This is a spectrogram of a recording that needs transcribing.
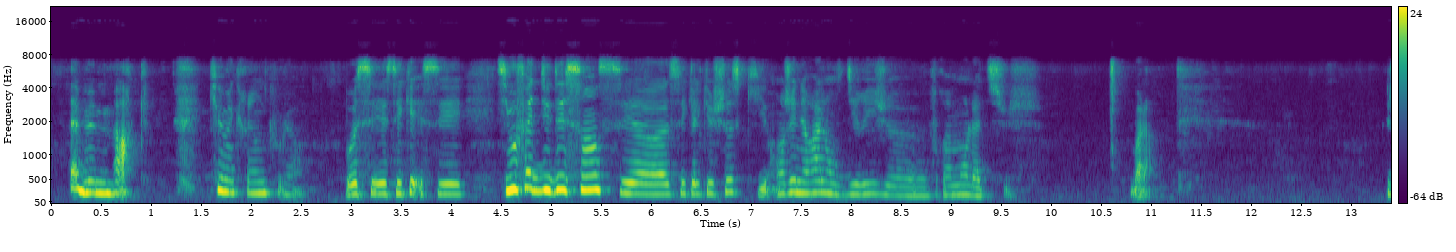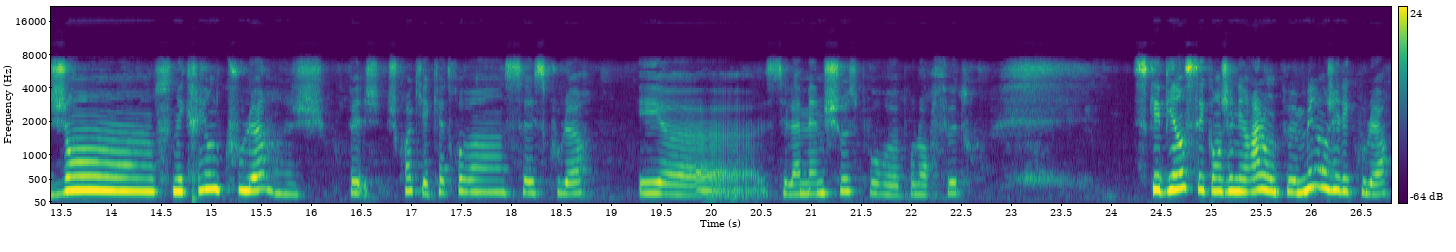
la même marque que mes crayons de couleur. Bon, c'est, si vous faites du dessin, c'est, quelque chose qui, en général, on se dirige vraiment là-dessus. Voilà. Mes crayons de couleur, je, crois qu'il y a 96 couleurs. Et euh, c'est la même chose pour, euh, pour leur feutre. Ce qui est bien, c'est qu'en général, on peut mélanger les couleurs.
